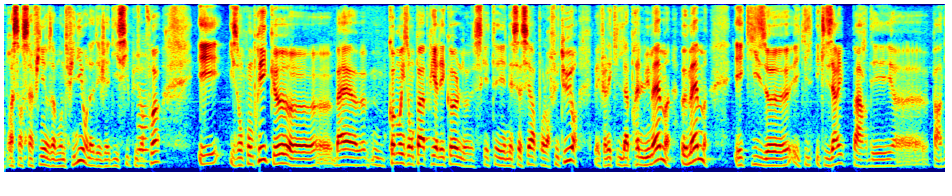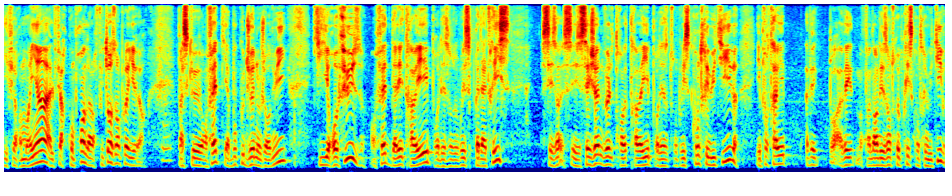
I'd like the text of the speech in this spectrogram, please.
croissance infinie dans un monde fini, on l'a déjà dit ici plusieurs fois. Et ils ont compris que, euh, bah, comment ils n'ont pas appris à l'école ce qui était nécessaire pour leur futur, bah, il fallait qu'ils l'apprennent eux-mêmes, eux-mêmes, et qu'ils, euh, et qu'ils, arrivent par, des, par différents moyens à le faire comprendre à leurs futurs employeurs. Parce qu'en en fait, il y a beaucoup de jeunes aujourd'hui qui refusent en fait, d'aller travailler pour des entreprises prédatrices. Ces, jeunes veulent travailler pour des entreprises contributives et pour travailler avec, avec, enfin, dans des entreprises contributives,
